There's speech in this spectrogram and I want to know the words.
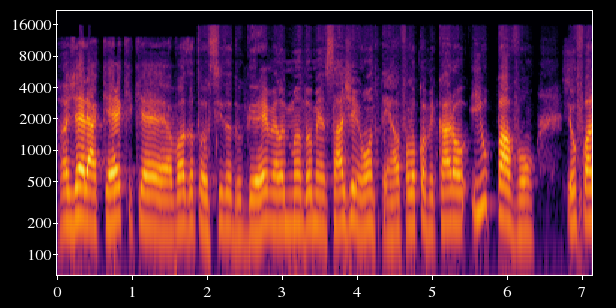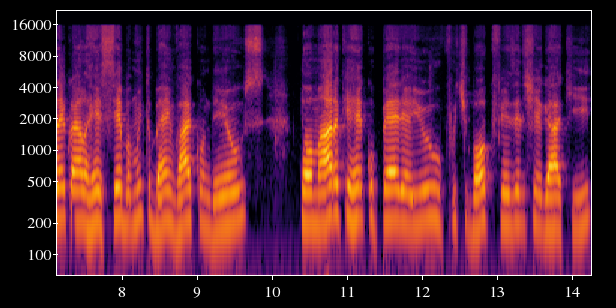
Rogério Akek, que é a voz da torcida do Grêmio, ela me mandou mensagem ontem. Ela falou comigo, Carol, e o Pavon? Eu falei com ela, receba muito bem, vai com Deus. Tomara que recupere aí o futebol que fez ele chegar aqui.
